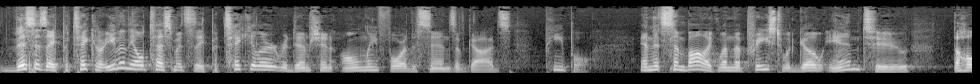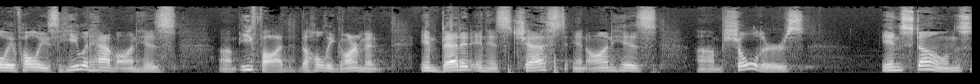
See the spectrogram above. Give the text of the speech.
this is a particular, even in the Old Testament, it's a particular redemption only for the sins of God's people. And it's symbolic. When the priest would go into the Holy of Holies, he would have on his um, ephod, the holy garment, embedded in his chest and on his um, shoulders in stones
